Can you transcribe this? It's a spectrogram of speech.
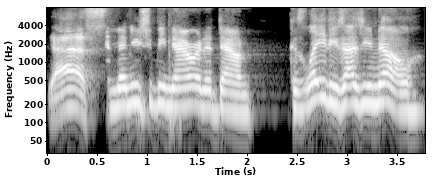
yes. and then you should be narrowing it down. Because, ladies, as you know,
